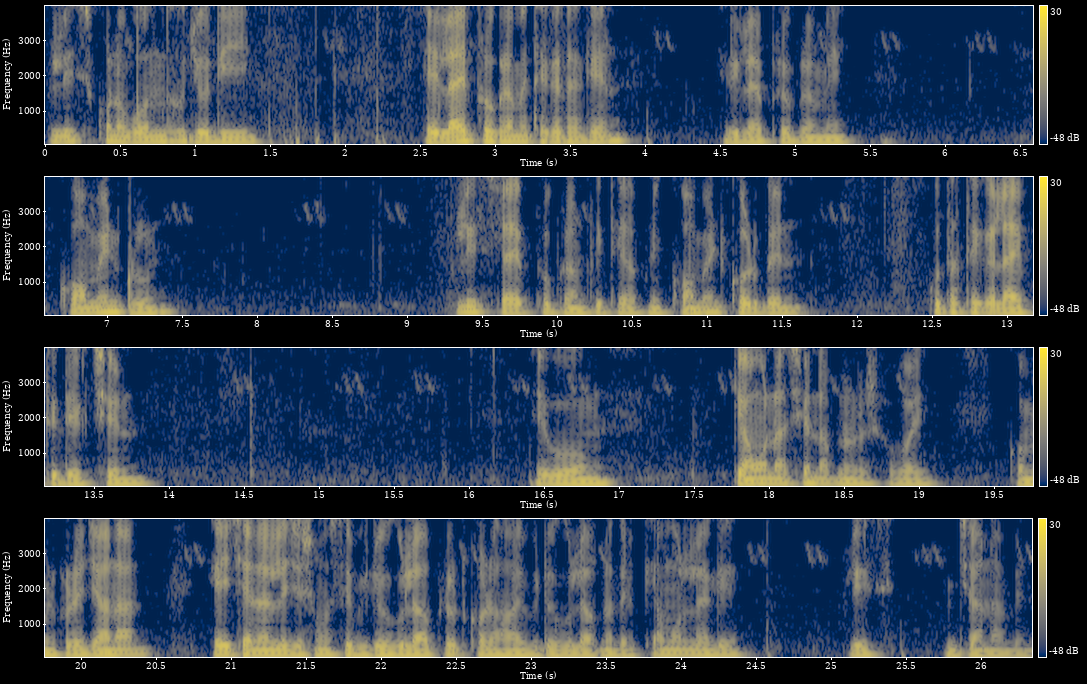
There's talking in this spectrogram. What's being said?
please কোনো বন্ধু যদি এই লাইভ প্রোগ্রামে থেকে থাকেন, এই লাইভ প্রোগ্রামে কমেন্ট করুন। প্লিজ লাইভ প্রোগ্রামটিতে আপনি কমেন্ট করবেন। কোথা থেকে লাইভটি দেখছেন? এবং কেমন আছেন আপনারা সবাই? কমেন্ট করে জানান। এই চ্যানেলে যে সমস্ত ভিডিওগুলো আপলোড করা হয়, ভিডিওগুলো আপনাদের কেমন লাগে প্লিজ জানাবেন।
